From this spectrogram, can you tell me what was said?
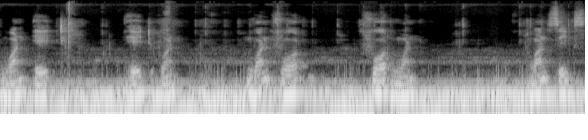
One eight eight one. One four four one. One six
